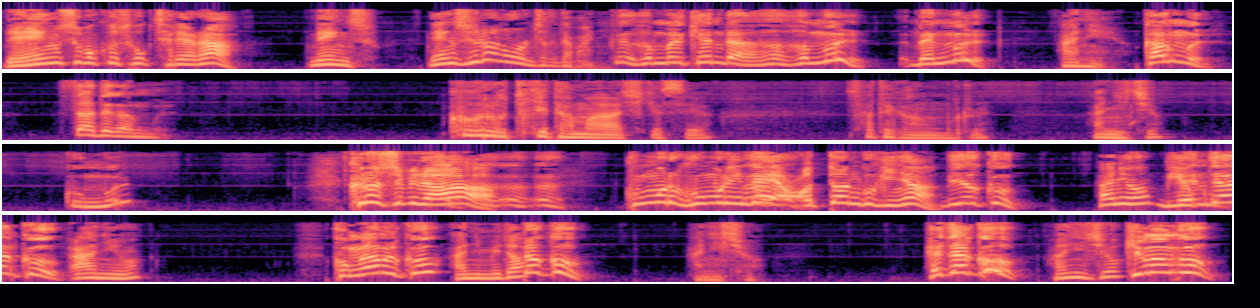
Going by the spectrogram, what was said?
냉수 먹고 속 차려라. 냉수. 냉수는 오늘 정답 아니에요. 그 헛물 캔다. 허- 헛물, 맹물, 아니에요. 강물, 사드 강물. 그걸 어떻게 다 마시겠어요? 사대 강물을. 아니죠. 국물? 그렇습니다. 어, 어, 어. 국물은 국물인데 어. 어떤 국이냐? 미역국, 아니요. 미역국. 된장국, 아니요. 콩나물국, 아닙니다. 떡국, 아니죠. 해장국, 아니죠. 김원국,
